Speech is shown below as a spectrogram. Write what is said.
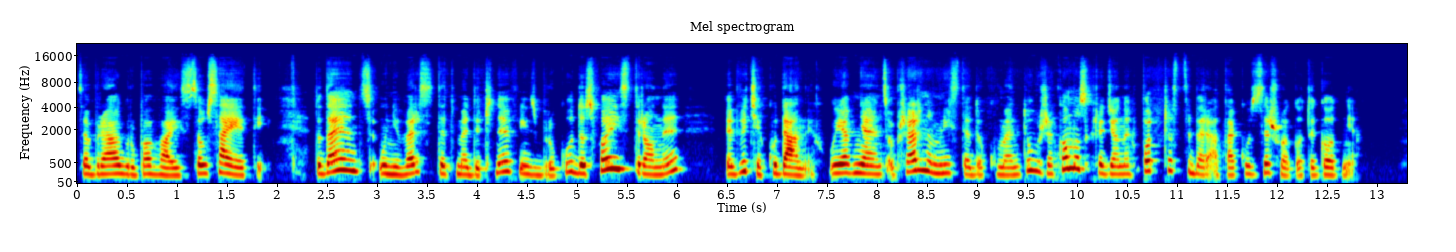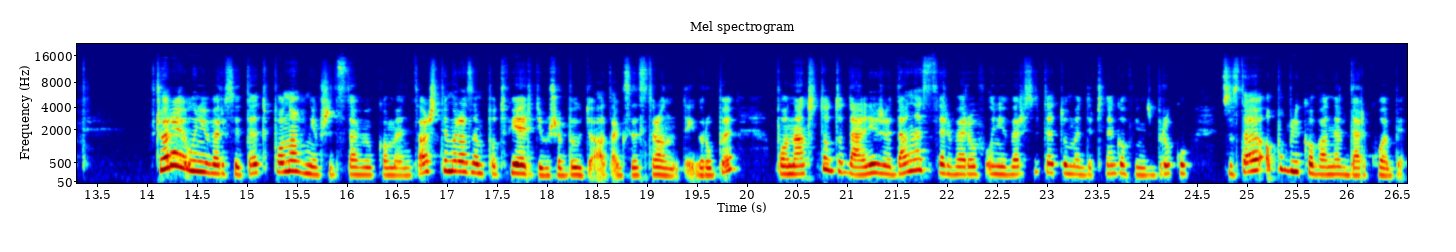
zabrała grupa Vice Society, dodając Uniwersytet Medyczny w Innsbrucku do swojej strony wycieku danych, ujawniając obszerną listę dokumentów rzekomo skradzionych podczas cyberataku z zeszłego tygodnia. Wczoraj uniwersytet ponownie przedstawił komentarz, tym razem potwierdził, że był to atak ze strony tej grupy, Ponadto dodali, że dane z serwerów Uniwersytetu Medycznego w Innsbrucku zostały opublikowane w Dark Webie.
